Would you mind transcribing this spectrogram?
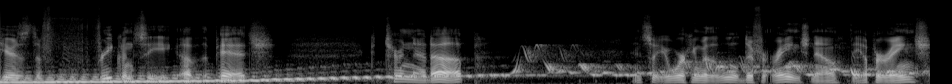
Here's the frequency of the pitch. Turn that up. And so you're working with a little different range now, the upper range.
